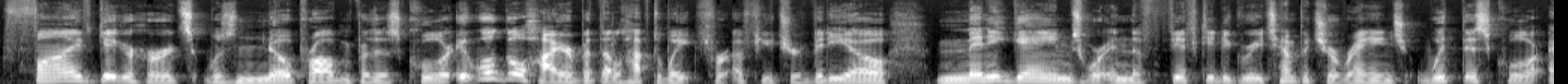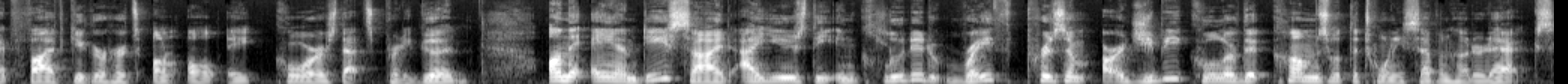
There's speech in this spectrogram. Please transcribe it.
5 gigahertz was no problem for this cooler. It will go higher, but that'll have to wait for a future video. Many games were in the 50 degree temperature range with this cooler at 5 gigahertz on all 8 cores. That's pretty good. On the AMD side, I use the included Wraith Prism RGB cooler that comes with the 2700X.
